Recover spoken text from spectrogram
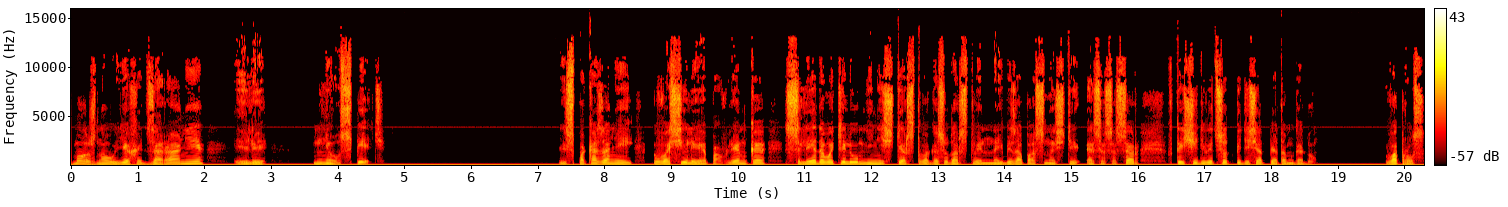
Можно уехать заранее или не успеть. из показаний Василия Павленко, следователю Министерства государственной безопасности СССР в 1955 году. Вопрос.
